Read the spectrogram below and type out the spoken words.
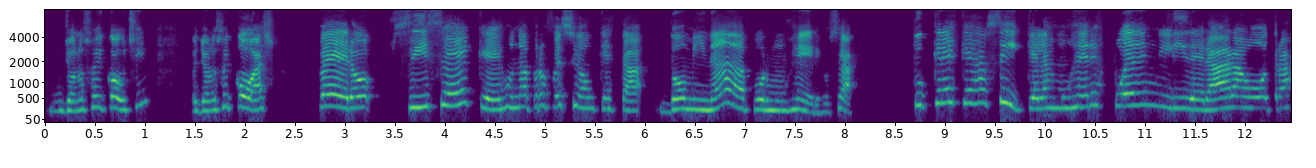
yo no soy coaching, yo no soy coach, pero sí sé que es una profesión que está dominada por mujeres. O sea, ¿tú crees que es así, que las mujeres pueden liderar a otras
